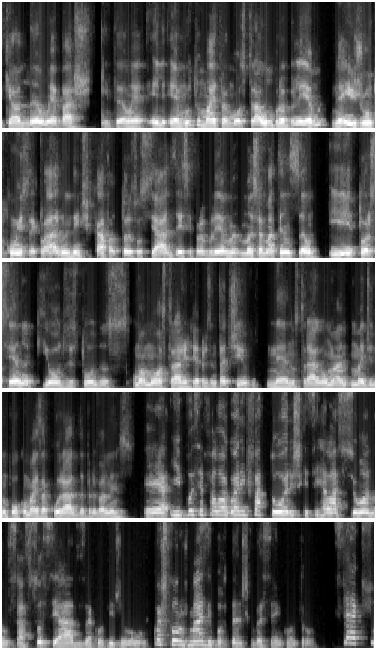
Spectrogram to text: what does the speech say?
que ela não é baixa. Então, é, ele, é muito mais para mostrar um problema, né? E junto com isso, é claro, identificar fatores associados a esse problema, mas chamar atenção. E torcendo que outros estudos com uma amostragem representativa, né, nos tragam uma, uma medida um pouco mais acurada da prevalência. É, e você falou agora em fatores que se relacionam, associados à Covid longa. Quais foram os mais importantes que você encontrou? Sexo,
